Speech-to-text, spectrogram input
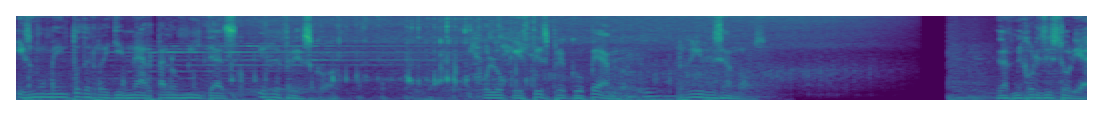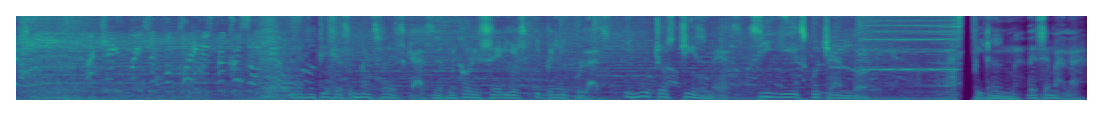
Es momento de rellenar palomitas y refresco. O lo que estés preocupando, regresamos. Las mejores historias. Las noticias más frescas, las mejores series y películas y muchos chismes. Sigue escuchando Film de semana.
